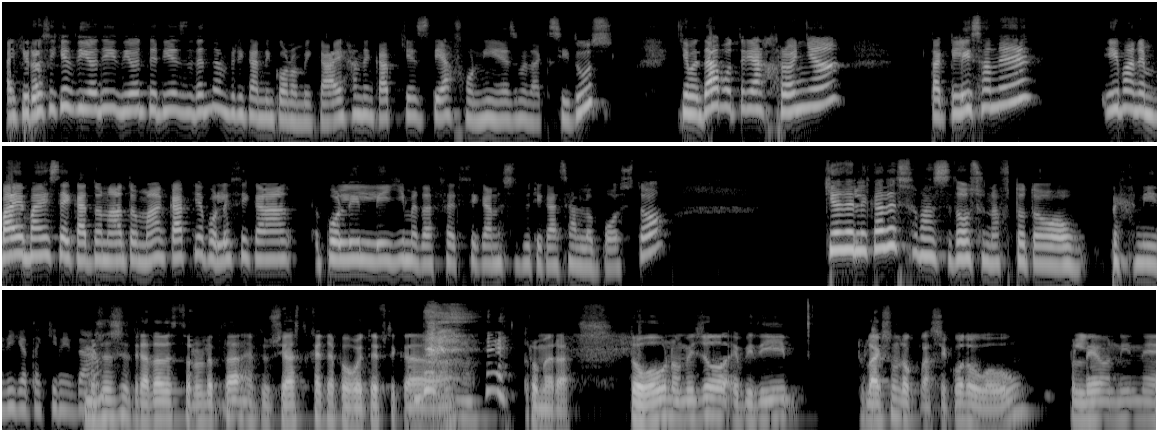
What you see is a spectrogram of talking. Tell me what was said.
Ακυρώθηκε διότι οι δύο εταιρείες δεν τα βρήκαν οικονομικά. Είχαν κάποιες διαφωνίες μεταξύ τους. Και μετά από τρία χρόνια τα κλείσανε. Είπανε bye bye σε 100 άτομα. Κάποιοι απολύθηκαν, πολύ λίγοι μεταφέρθηκαν εσωτερικά σε άλλο πόστο. Και τελικά δεν θα μας δώσουν αυτό το παιχνίδι για τα κινητά. Μέσα σε 30 δευτερόλεπτα Ναι. ενθουσιάστηκα και απογοητεύτηκα τρομερά. Το WoW νομίζω, επειδή τουλάχιστον το κλασικό το WoW πλέον είναι.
